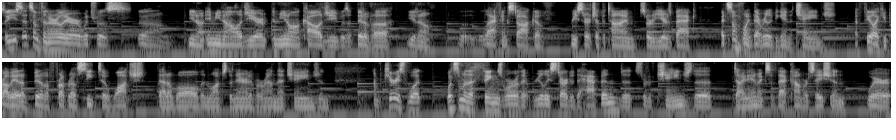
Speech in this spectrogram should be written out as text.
So you said something earlier, which was, um, you know, immunology or immuno-oncology was a bit of a, you know, laughing stock of research at the time, sort of years back. At some point, that really began to change. I feel like you probably had a bit of a front row seat to watch that evolve and watch the narrative around that change. And I'm curious what what some of the things were that really started to happen to sort of change the dynamics of that conversation, where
